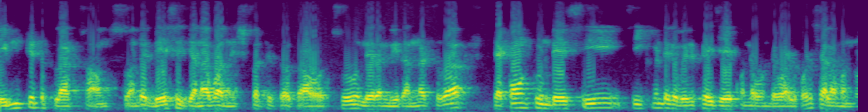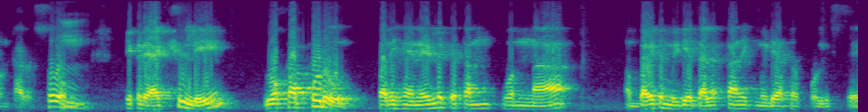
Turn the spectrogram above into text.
లిమిటెడ్ ప్లాట్ఫామ్స్ అంటే దేశ జనాభా నిష్పత్తితో కావచ్చు లేదా మీరు అన్నట్టుగా అకౌంట్ ఉండేసి సీక్వెంట్గా వెరిఫై చేయకుండా ఉండే వాళ్ళు కూడా చాలా మంది ఉంటారు. సో ఇక్కడ యాక్చువల్లీ ఒకప్పుడు పదిహేనేళ్ళ క్రితం ఉన్న బయట మీడియాతో ఎలక్ట్రానిక్ మీడియాతో పోలిస్తే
